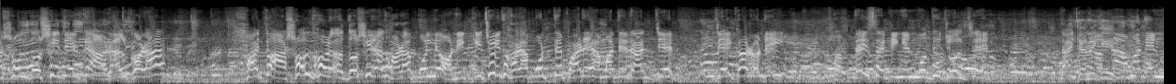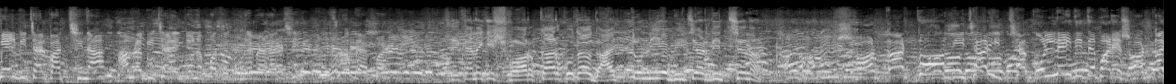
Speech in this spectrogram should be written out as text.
আসল দোষীদেরকে আড়াল করা হয়তো আসল দোষীরা ধরা পড়লে অনেক কিছুই ধরা পড়তে পারে আমাদের রাজ্যের যেই কারণেই সবটাই সেটিংয়ের মধ্যে চলছে। তাই আমাদের মেয়ের বিচার পাচ্ছি না আমরা বিচারের জন্য পথে ঘুরে বেড়াচ্ছি ব্যাপার। সেখানে কি সরকার কোথাও দায়িত্ব নিয়ে বিচার দিচ্ছে না? সরকার তো বিচার ইচ্ছা করলেই পারে সরকার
